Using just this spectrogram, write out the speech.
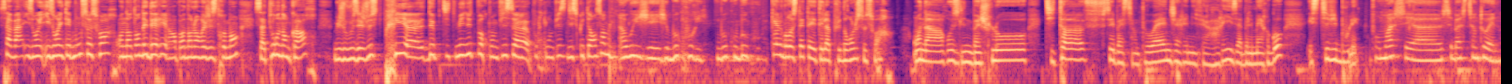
Ça va? Ils ont, ils ont été bons ce soir? On entendait des rires hein, pendant l'enregistrement. Ça tourne encore, mais je vous ai juste pris euh, deux petites minutes pour qu'on puisse, euh, pour qu'on puisse discuter ensemble. Ah oui, j'ai beaucoup ri. Beaucoup, beaucoup. Quelle grosse tête a été la plus drôle ce soir? On a Roselyne Bachelot, Titoff, Sébastien Toen, Jérémy Ferrari, Isabelle Mergot et Stevie Boulet. Pour moi, c'est euh, Sébastien Toen.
